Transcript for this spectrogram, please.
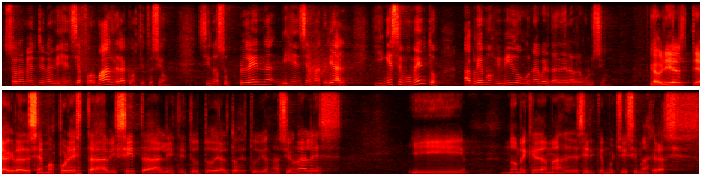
solamente una vigencia formal de la Constitución, sino su plena vigencia material. Y en ese momento habremos vivido una verdadera revolución. Gabriel, te agradecemos por esta visita al Instituto de Altos Estudios Nacionales y no me queda más de decir que muchísimas gracias.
